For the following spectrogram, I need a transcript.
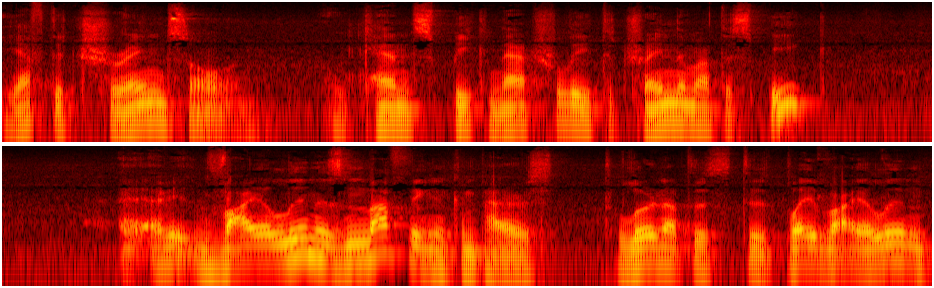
You have to train someone who can't speak naturally to train them how to speak. I mean, violin is nothing in comparison. To learn how to, to play violin,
